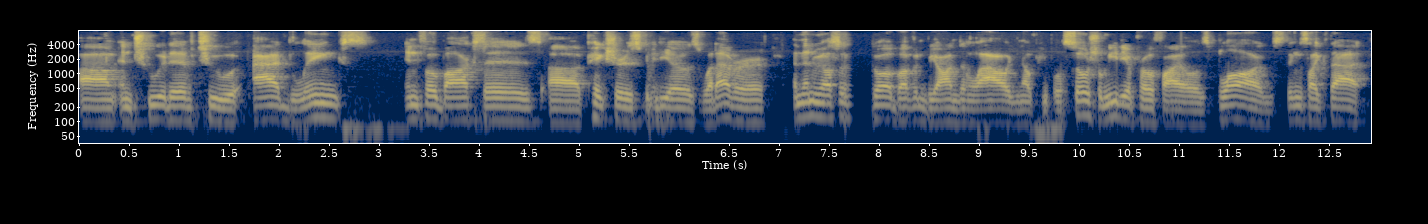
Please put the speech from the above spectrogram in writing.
um, intuitive to add links, info boxes, uh, pictures, videos, whatever. And then we also go above and beyond and allow you know people's social media profiles, blogs, things like that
